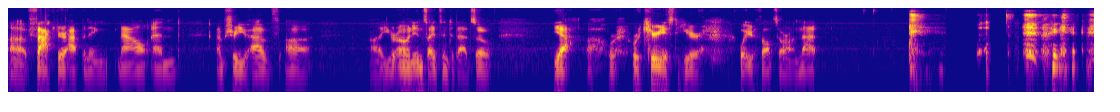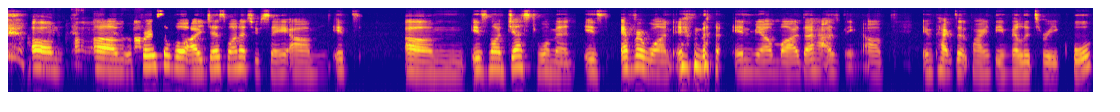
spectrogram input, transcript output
uh, factor happening now, and I'm sure you have uh, uh, your own insights into that. So yeah, uh, we're we're curious to hear what your thoughts are on that. okay. Um, um, first of all, I just wanted to say um, it's um, is not just women, is everyone in the, in Myanmar that has been um, impacted by the military coup.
